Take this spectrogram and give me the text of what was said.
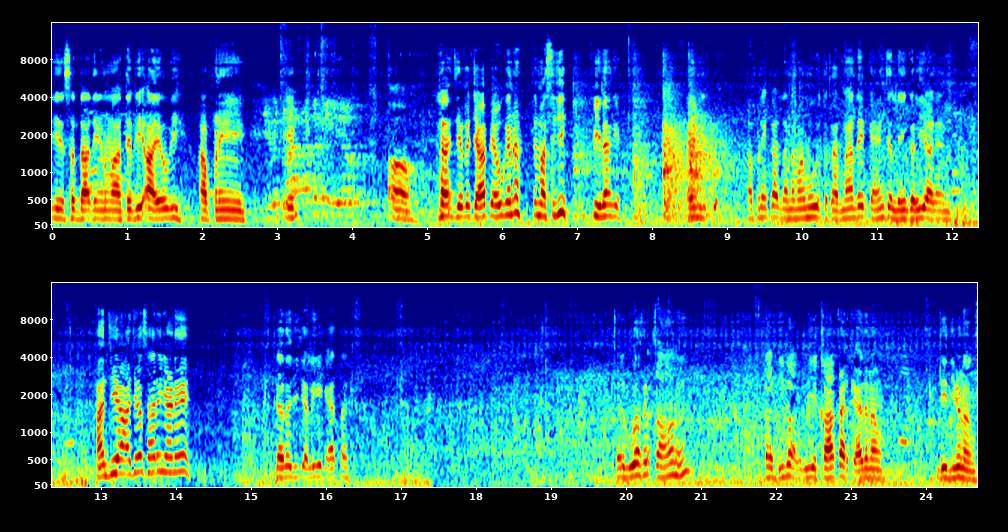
ਇਹ ਸੱਦਾ ਦੇਣ ਵਾਸਤੇ ਵੀ ਆਇਓ ਵੀ ਆਪਣੇ ਆ ਜੇ ਕੋਈ ਚਾਹ ਪਿਆਉਗੇ ਨਾ ਤੇ ਮਾਸੀ ਜੀ ਪੀ ਲਾਂਗੇ। ਅਸੀਂ ਆਪਣੇ ਘਰ ਦਾ ਨਵਾਂ ਮਹੂਰਤ ਕਰਨਾ ਤੇ ਕਹਿਣ ਚੱਲੇ ਗਲੀ ਵਾਲਿਆਂ ਨੂੰ। ਹਾਂਜੀ, ਆ ਜਾਓ ਸਾਰੇ ਜਾਣੇ। ਚਲੋ ਜੀ, ਚੱਲੀਏ, ਕਹਿਤਾ। ਚਲ ਬੂਆ ਖੜਕਾ ਹੁਣ। ਤੁਹਾਡੀ ਭਾਗ ਵੀ ਇਹ ਕਾ ਘਰ ਕਹਿ ਦੇਣਾ ਵਾ। ਦੀਦੀ ਹੁਣਾਂ ਨੂੰ।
